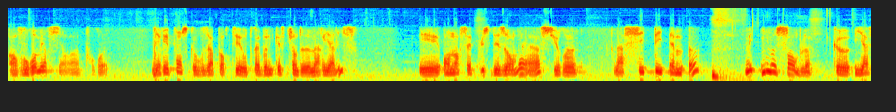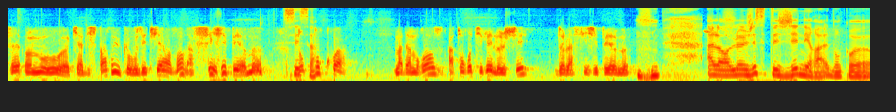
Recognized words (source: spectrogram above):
en vous remerciant hein, pour euh, les réponses que vous apportez aux très bonnes questions de Marie-Alice. Et on en sait plus désormais hein, sur euh, la CPME. Mais il me semble qu'il y avait un mot euh, qui a disparu, que vous étiez avant la CGPME. C'est Donc ça. pourquoi, Madame Rose, a-t-on retiré le G de la CGPME Alors, le G, c'était général. Donc, euh,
